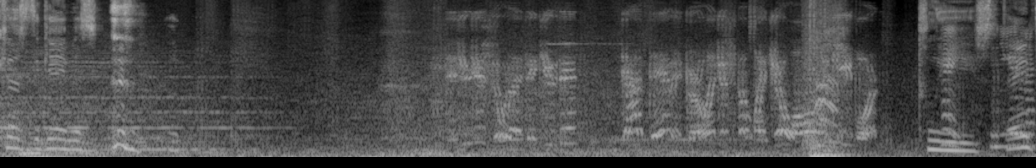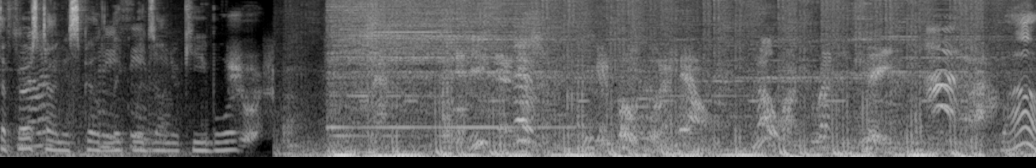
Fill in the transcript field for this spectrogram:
Because the game is. Did you just do what I think you did? God damn it, girl. I just spelled my all on the keyboard. Please. Hey, that ain't the first time you spilled How do you see liquids on your keyboard. Sure. Wow.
